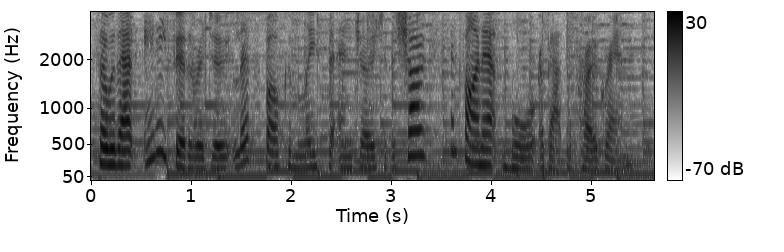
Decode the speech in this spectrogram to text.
So without any further ado, let's welcome Lisa and Joe to the show and find out more about the program.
